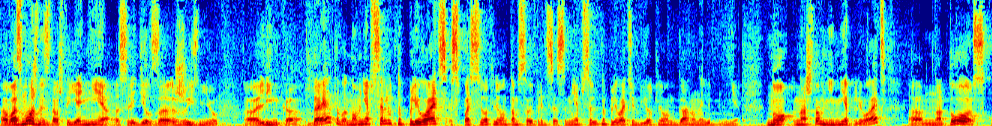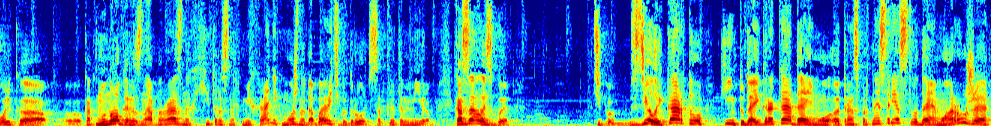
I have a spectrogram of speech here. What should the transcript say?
Возможно, из-за того, что я не следил за жизнью Линка до этого, но мне абсолютно плевать, спасет ли он там свою принцессу, мне абсолютно плевать, убьет ли он Ганнон или нет. Но на что мне не плевать, э, на то, сколько, э, как много разнообразных хитростных механик можно добавить в игру с открытым миром. Казалось бы, Типа, сделай карту, кинь туда игрока, дай ему э, транспортное средство, дай ему оружие,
